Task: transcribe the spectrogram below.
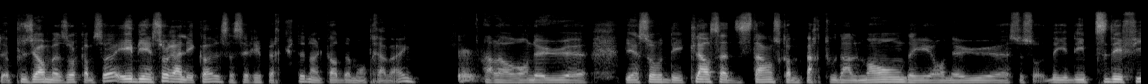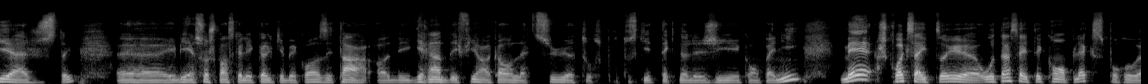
de plusieurs mesures comme ça. Et bien sûr, à l'école, ça s'est répercuté dans le cadre de mon travail. Alors, on a eu, euh, bien sûr, des classes à distance comme partout dans le monde et on a eu euh, des, petits défis à ajuster. Euh, et bien sûr, je pense que l'école québécoise est a des grands défis encore là-dessus pour tout ce qui est technologie et compagnie. Mais je crois que ça a été, autant ça a été complexe pour,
